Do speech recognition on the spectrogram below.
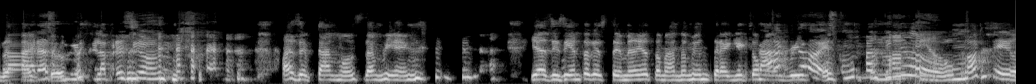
para subirte la presión. Aceptamos también. Y así siento que estoy medio tomándome un traguito más rico. es como un batido, un mocktail.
